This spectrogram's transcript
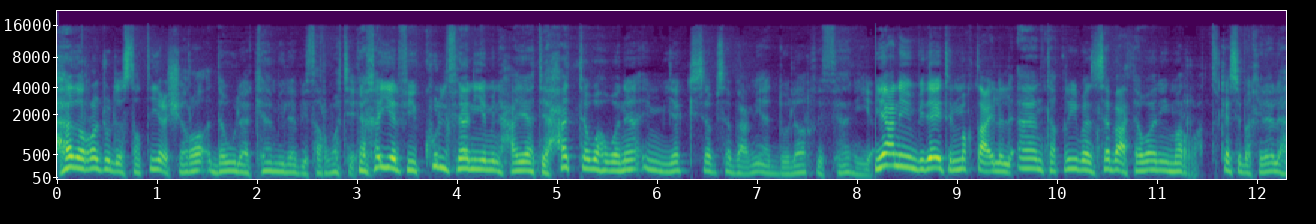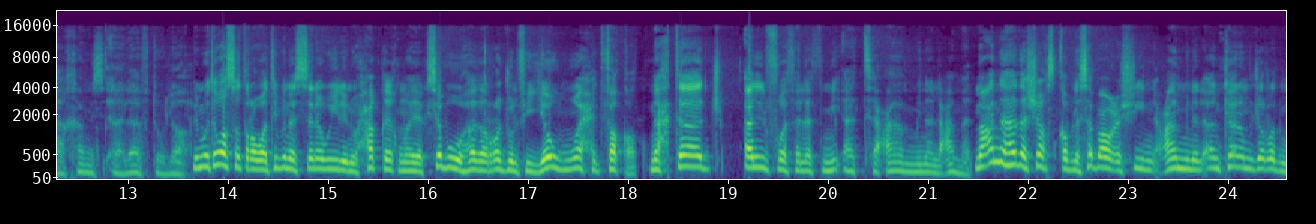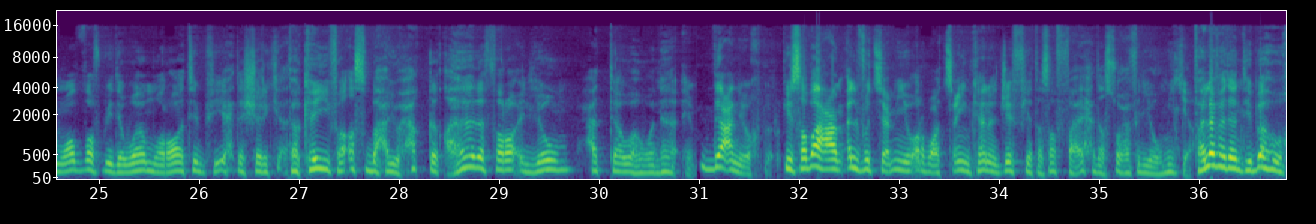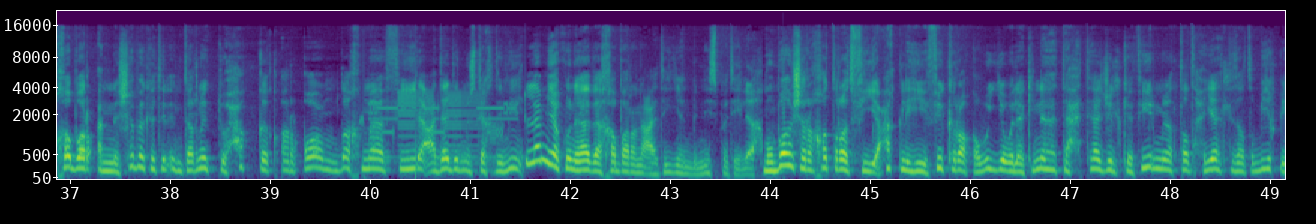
هذا الرجل يستطيع شراء دولة كاملة بثروته. تخيل في كل ثانية من حياته حتى وهو نائم يكسب 700 دولار في الثانية. يعني من بداية المقطع إلى الآن تقريبا سبع ثواني مرت. كسب خلالها 5000 دولار. بمتوسط رواتبنا السنوي لنحقق ما يكسبه هذا الرجل في يوم واحد فقط. نحتاج 1300 عام من العمل. مع أن هذا الشخص قبل 27 عام من الآن كان مجرد موظف بدوام وراتب في إحدى الشركات. فكيف أصبح يحقق هذا الثراء اليوم حتى وهو نائم؟ دعني أخبرك في صباح عام 1994 كان جيف يتصفح إحدى الصحف اليومية. فلفت انتباهه خبر أن شبكة الإنترنت تحقق أرقام ضخمة في أعداد المستخدمين. لم يكن هذا خبرا عاديا بالنسبة له. مباشرة خطرت في عقله فكرة قوية ولكنها تحتاج الكثير من التضحيات لتطبيقها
